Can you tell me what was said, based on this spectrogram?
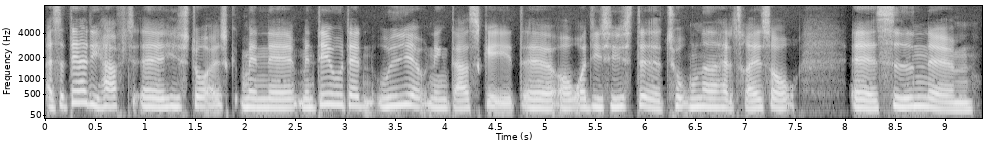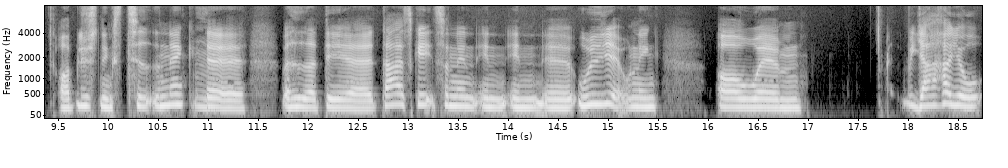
Altså det har de haft øh, historisk, men, øh, men det er jo den udjævning, der er sket øh, over de sidste 250 år øh, siden øh, oplysningstiden. Ikke? Mm. Øh, hvad hedder det? øh, Der er sket sådan en, en, en øh, udjævning, og øh, jeg har jo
